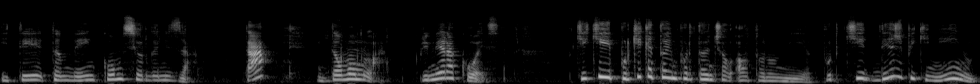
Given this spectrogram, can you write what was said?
e ter também como se organizar, tá? Então vamos lá. Primeira coisa, que que, por que, que é tão importante a autonomia? Porque desde pequenininho,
